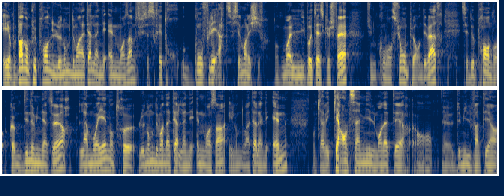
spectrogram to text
Et on peut pas non plus prendre le nombre de mandataires de l'année N-1 parce que ce serait gonfler artificiellement les chiffres. Donc moi, l'hypothèse que je fais, c'est une convention, on peut en débattre, c'est de prendre comme dénominateur la moyenne entre le nombre de mandataires de l'année N-1 et le nombre de mandataires de l'année N. Donc il y avait 45 000 mandataires en 2021, euh,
